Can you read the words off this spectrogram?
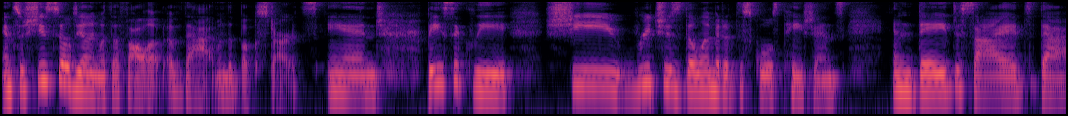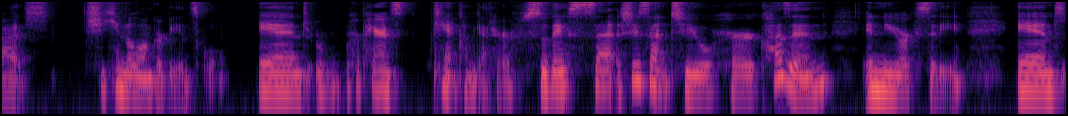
And so she's still dealing with the fallout of that when the book starts. And basically, she reaches the limit of the school's patience and they decide that she can no longer be in school. And her parents can't come get her. So they sent she's sent to her cousin in New York City. And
